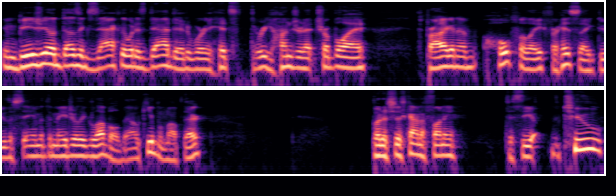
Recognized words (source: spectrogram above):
And does exactly what his dad did, where he hits 300 at AAA. He's probably going to, hopefully, for his sake, do the same at the major league level. That'll keep him up there. But it's just kind of funny to see two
